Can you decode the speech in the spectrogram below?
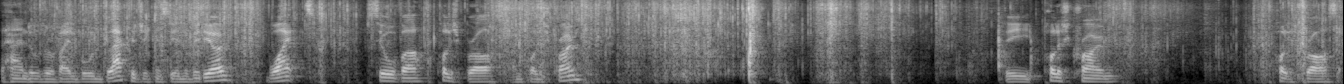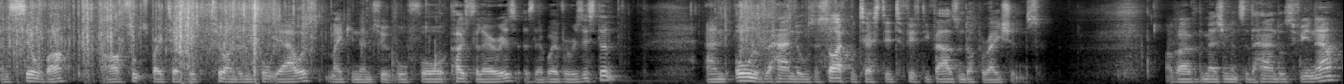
The handles are available in black as you can see in the video. White silver polished brass and polished chrome The polished chrome, polished brass and silver are salt spray tested to 240 hours, making them suitable for coastal areas as they're weather resistant. And all of the handles are cycle tested to 50,000 operations. I'll go over the measurements of the handles for you now.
